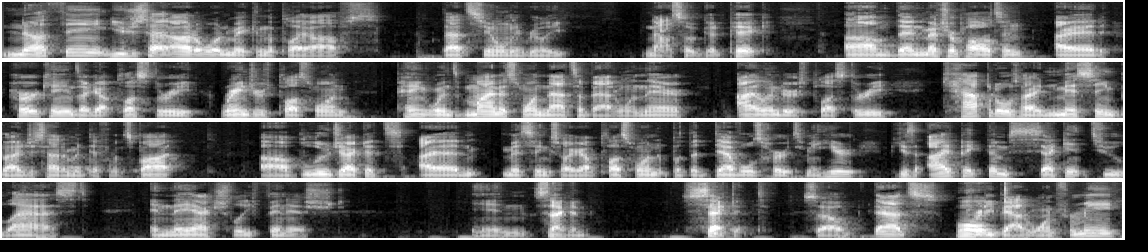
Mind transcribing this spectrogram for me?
nothing. You just had Ottawa making the playoffs. That's the only really not so good pick. Um, then Metropolitan, I had Hurricanes. I got plus three. Rangers plus one. Penguins minus one. That's a bad one there. Islanders plus three. Capitals I had missing, but I just had them a different spot. Uh, Blue Jackets I had missing, so I got plus one. But the Devils hurts me here because I picked them second to last, and they actually finished in Second. Second. So that's Well- pretty bad one for me.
